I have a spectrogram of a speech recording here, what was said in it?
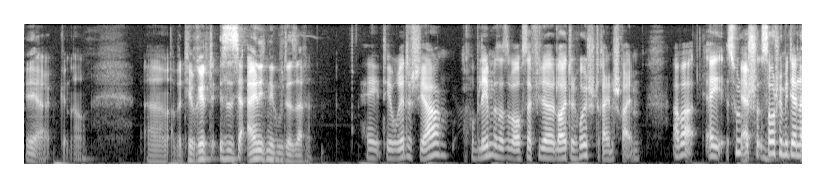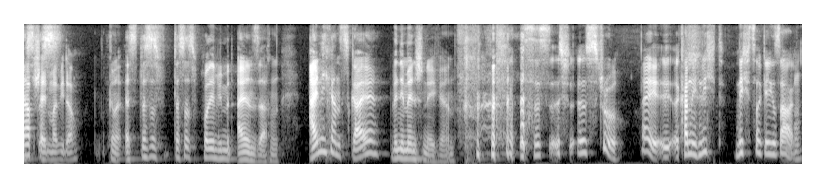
Ja, genau. Ähm, aber theoretisch ist es ja eigentlich eine gute Sache. Hey, theoretisch ja. Problem ist, dass aber auch sehr viele Leute Bullshit reinschreiben. Aber ey, so Ja, Social Media nervt mal wieder. Genau. Es, das, ist, das ist das Problem wie mit allen Sachen. Eigentlich ganz geil, wenn die Menschen nicht wären. Das ist, ist, ist true. Hey, kann ich nicht, nichts dagegen sagen.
